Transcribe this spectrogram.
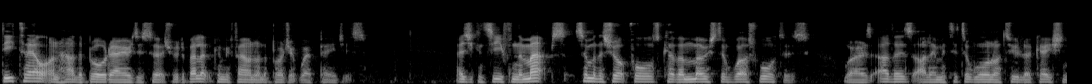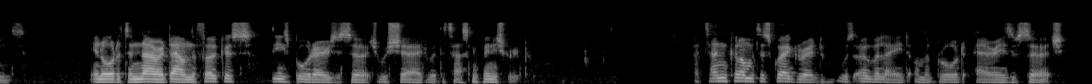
Detail on how the broad areas of search were developed can be found on the project web pages. As you can see from the maps, some of the shortfalls cover most of Welsh waters, whereas others are limited to one or two locations. In order to narrow down the focus, these broad areas of search were shared with the Task and Finish group. A 10 kilometre square grid was overlaid on the broad areas of search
